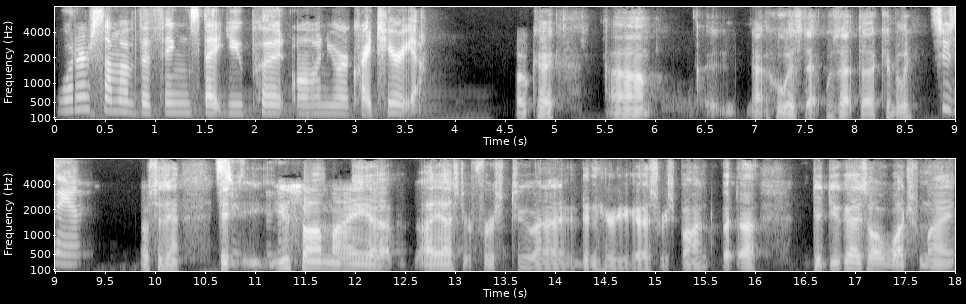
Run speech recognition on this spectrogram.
What are some of the things that you put on your criteria? Okay. Um, uh, who is that? Was that uh, Kimberly? Suzanne. Oh, Suzanne. Did Sus- you saw my? I asked her first too, and I didn't hear you guys respond. But uh, did you guys all watch my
